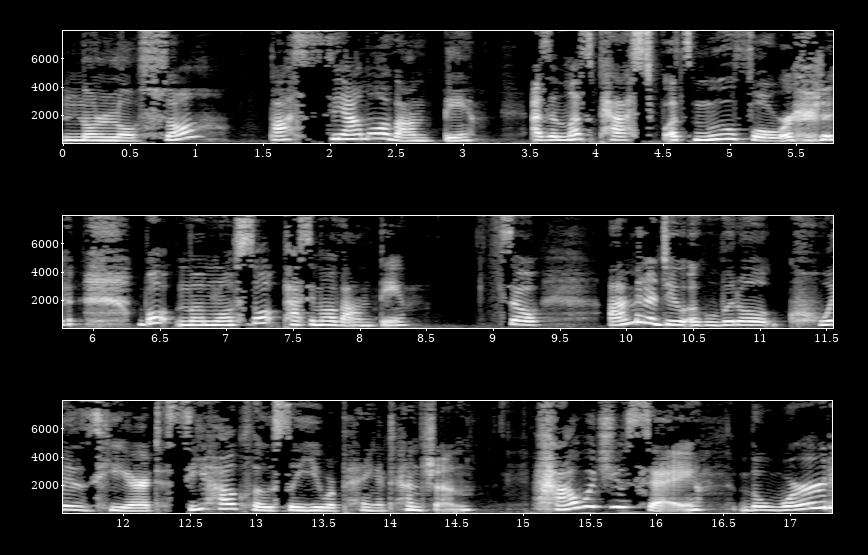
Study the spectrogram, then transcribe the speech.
non lo so. Passiamo avanti. As in, let's pass, let's move forward. boh, non lo so. Passiamo avanti. So, I'm going to do a little quiz here to see how closely you were paying attention. How would you say the word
